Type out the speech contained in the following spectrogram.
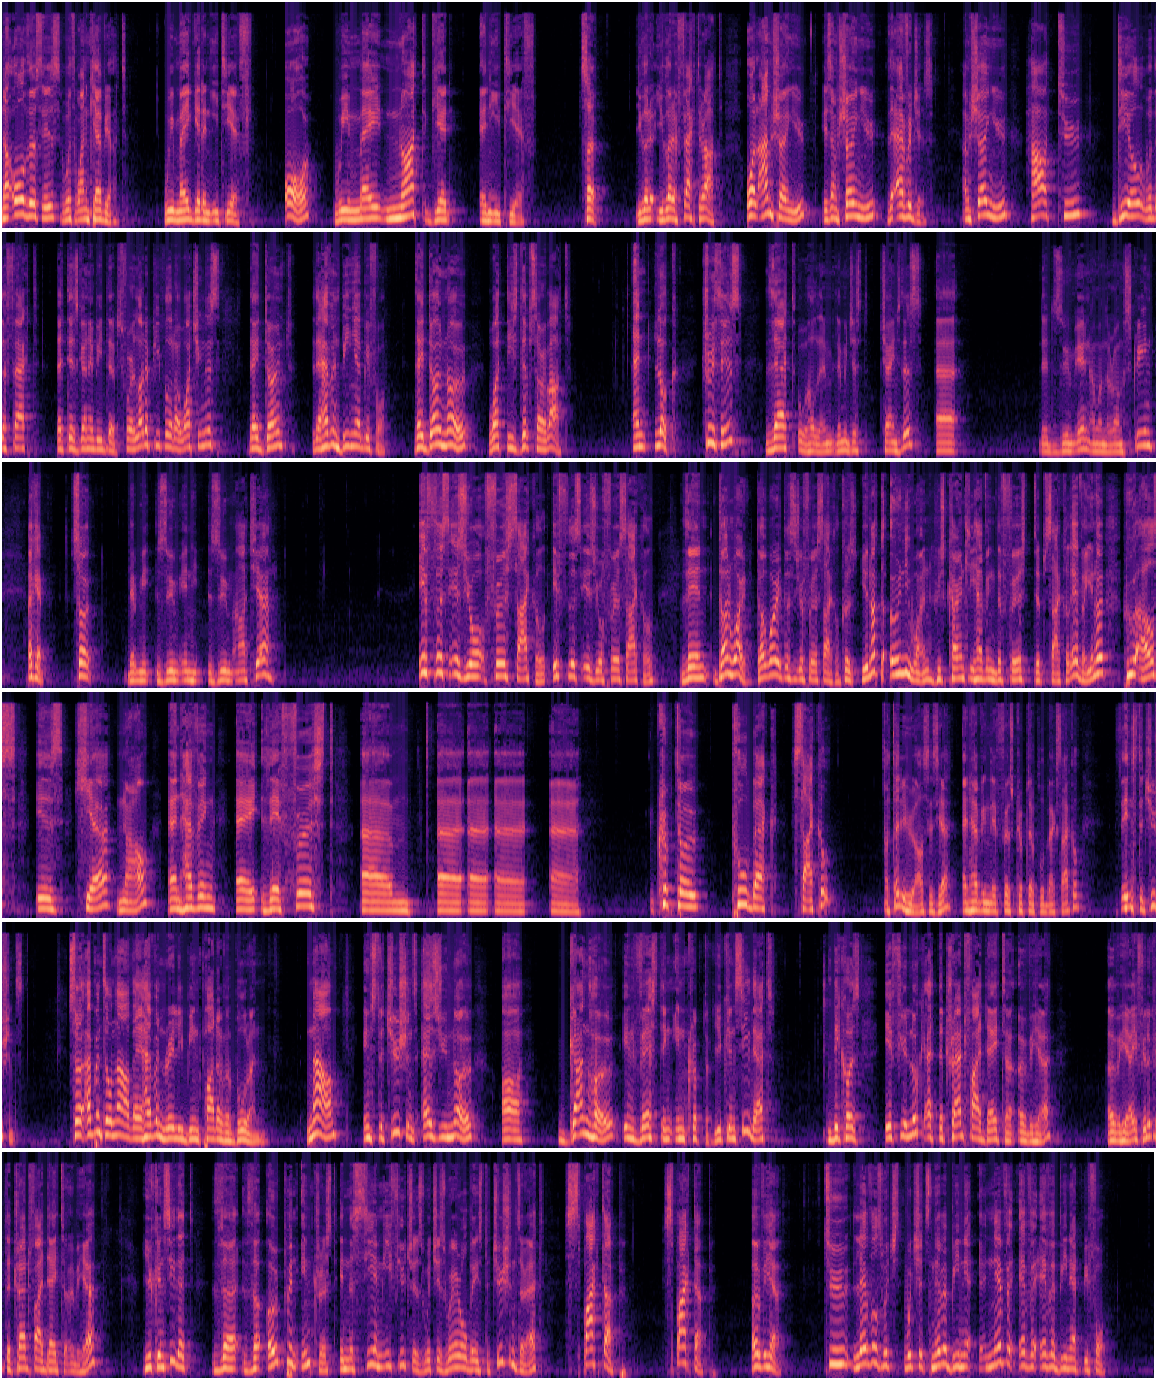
Now, all this is with one caveat. We may get an ETF or we may not get an ETF. So you got you got to factor out. All I'm showing you is I'm showing you the averages. I'm showing you how to deal with the fact that there's going to be dips. For a lot of people that are watching this, they don't they haven't been here before. They don't know what these dips are about. And look, truth is that oh hold on, let me just change this. Uh, let's zoom in. I'm on the wrong screen. Okay, so let me zoom in, zoom out here. If this is your first cycle, if this is your first cycle, then don't worry. Don't worry, this is your first cycle because you're not the only one who's currently having the first dip cycle ever. You know who else is here now and having a their first um, uh, uh, uh, uh crypto pullback cycle? I'll tell you who else is here and having their first crypto pullback cycle the institutions. So, up until now, they haven't really been part of a bull run. Now, institutions, as you know, are gung ho investing in crypto. You can see that because if you look at the TradFi data over here, over here, if you look at the TradFi data over here, you can see that the, the open interest in the CME futures, which is where all the institutions are at, spiked up, spiked up over here to levels which, which it's never been, never, ever, ever been at before.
